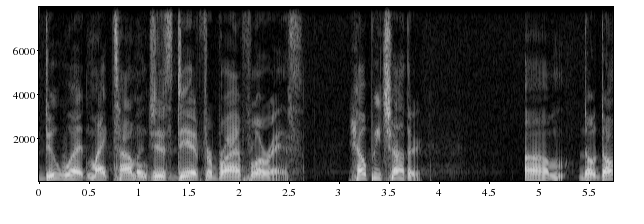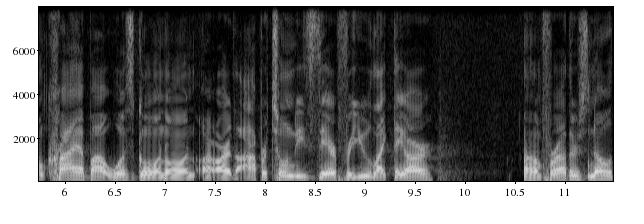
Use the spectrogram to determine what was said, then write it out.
do what Mike Tomlin just did for Brian Flores. Help each other. Um, don't don't cry about what's going on. Are, are the opportunities there for you like they are um, for others? No,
